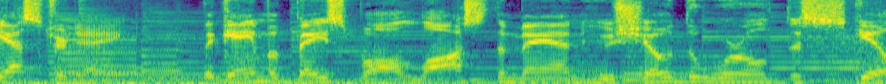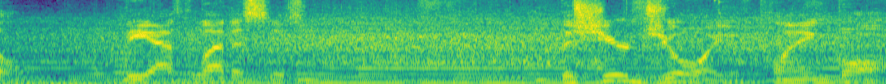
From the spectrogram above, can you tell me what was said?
Yesterday, the game of baseball lost the man who showed the world the skill, the athleticism, the sheer joy of playing ball.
